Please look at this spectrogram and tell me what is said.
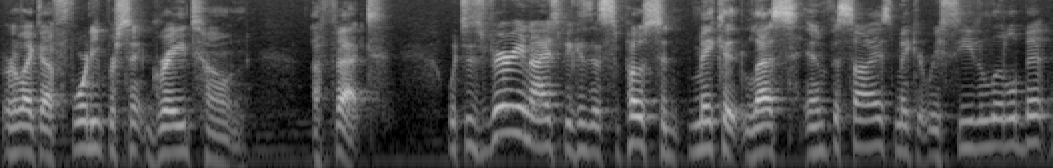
or like a 40% gray tone effect, which is very nice because it's supposed to make it less emphasized, make it recede a little bit.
